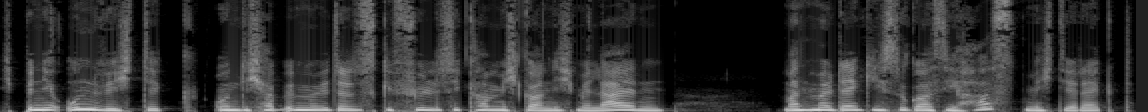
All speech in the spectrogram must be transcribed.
Ich bin ihr unwichtig und ich habe immer wieder das Gefühl, sie kann mich gar nicht mehr leiden. Manchmal denke ich sogar, sie hasst mich direkt.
